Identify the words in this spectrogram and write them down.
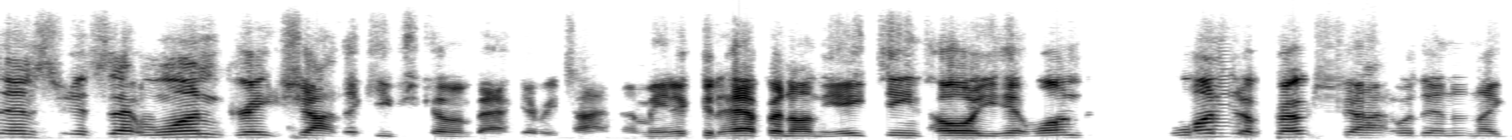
it's it's that one great shot that keeps you coming back every time. I mean, it could happen on the 18th hole. You hit one one approach shot within like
